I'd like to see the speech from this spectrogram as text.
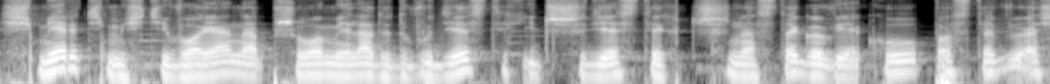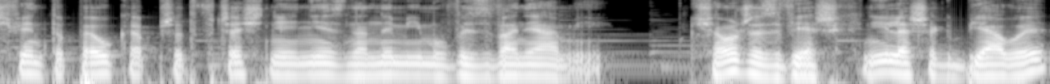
Śmierć Mściwoja na przełomie lat 20. i 30. XIII wieku postawiła świętopełka przed wcześniej nieznanymi mu wyzwaniami. Książę z Wierzchni, Leszek Biały,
